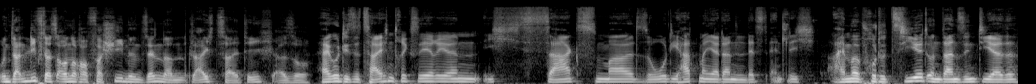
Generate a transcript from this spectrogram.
und dann lief das auch noch auf verschiedenen Sendern gleichzeitig. Also. Ja gut, diese Zeichentrickserien, ich sag's mal so, die hat man ja dann letztendlich einmal produziert und dann sind die ja, ja.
